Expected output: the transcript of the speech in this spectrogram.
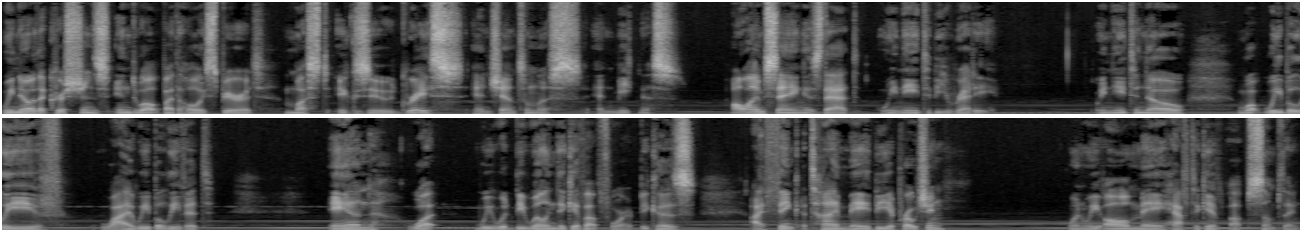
We know that Christians indwelt by the Holy Spirit must exude grace and gentleness and meekness. All I'm saying is that we need to be ready. We need to know what we believe why we believe it, and what we would be willing to give up for it, because I think a time may be approaching when we all may have to give up something.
